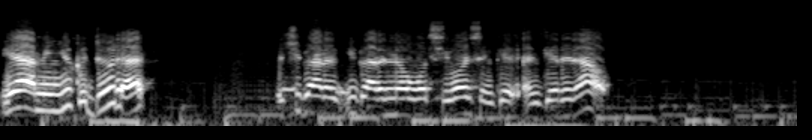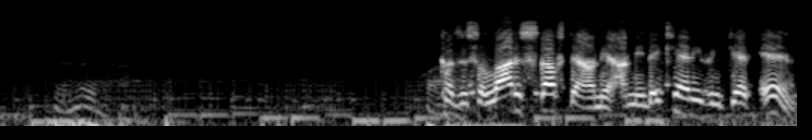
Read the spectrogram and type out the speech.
Yeah, I mean you could do that, but you gotta you gotta know what's yours and get and get it out. Yeah. Wow. Because it's a lot of stuff down there. I mean they can't even get in,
